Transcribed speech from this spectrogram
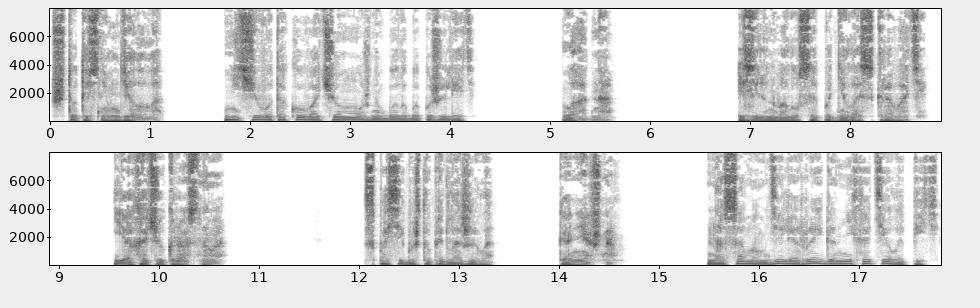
Что ты с ним делала? Ничего такого, о чем можно было бы пожалеть. Ладно. Зеленоволосая поднялась с кровати. Я хочу красного. Спасибо, что предложила. Конечно. На самом деле Рейган не хотела пить.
